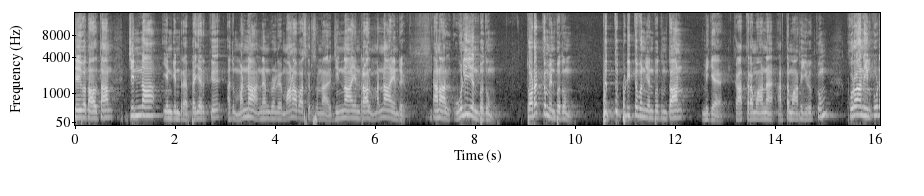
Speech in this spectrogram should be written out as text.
செய்வதால் தான் ஜின்னா என்கின்ற பெயருக்கு அது மன்னா நம்முடைய மானாபாஸ்கர் சொன்னார் ஜின்னா என்றால் மன்னா என்று. ஆனால் ஒளி என்பதும் தொடக்கம் என்பதும் பித்து பிடித்தவன் என்பதும் தான் மிக காத்திரமான அர்த்தமாக இருக்கும். குரானில் கூட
